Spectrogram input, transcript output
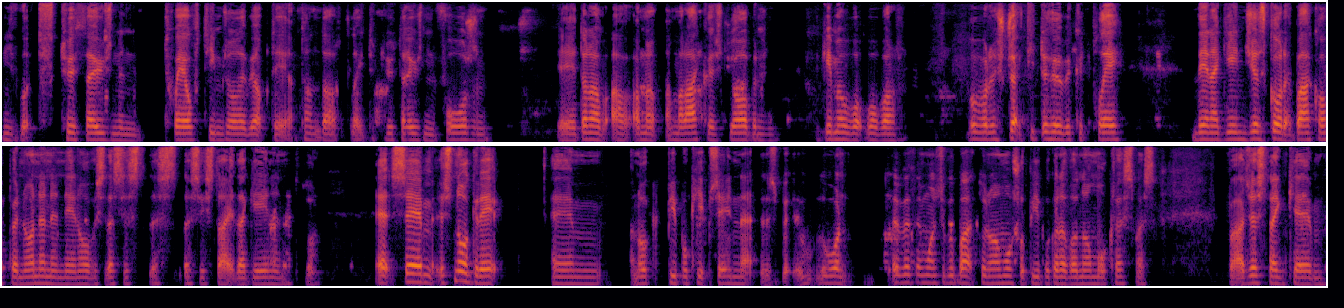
you've got 2012 teams all the way up to, under like the 2004s and uh, done a, a, a, miraculous job and the game what we were we were restricted to who we could play. then again just got it back up and running, and then obviously this is this this is started again, and so it's um it's not great. Um, I know people keep saying that they want everything wants to go back to normal, so people can have a normal Christmas. But I just think um,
